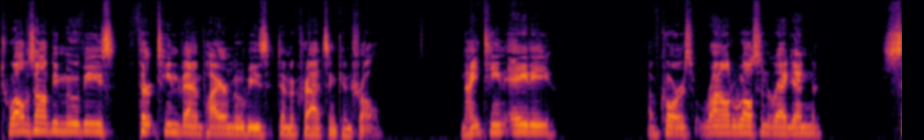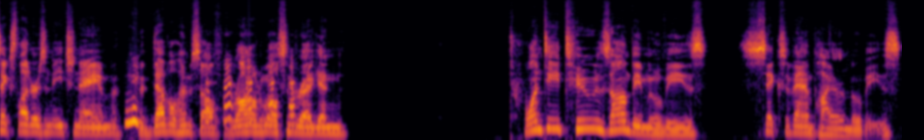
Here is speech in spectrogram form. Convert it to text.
12 zombie movies, 13 vampire movies, Democrats in control. 1980, of course, Ronald Wilson Reagan, six letters in each name, the devil himself, Ronald Wilson Reagan. 22 zombie movies, six vampire movies.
